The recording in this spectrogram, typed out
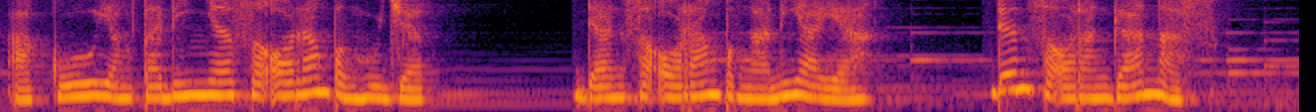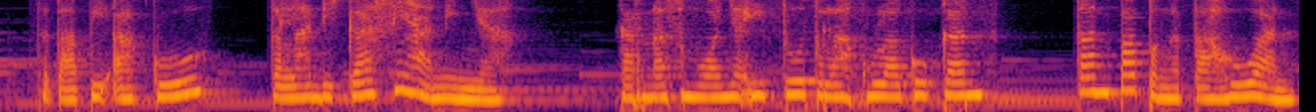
Aku yang tadinya seorang penghujat dan seorang penganiaya dan seorang ganas, tetapi aku telah dikasihaninya karena semuanya itu telah kulakukan tanpa pengetahuan,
